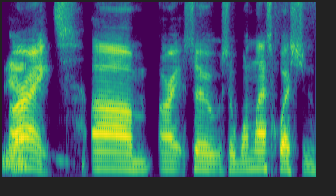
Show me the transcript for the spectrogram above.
Yeah. All right. Um, all right. So so one last question.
